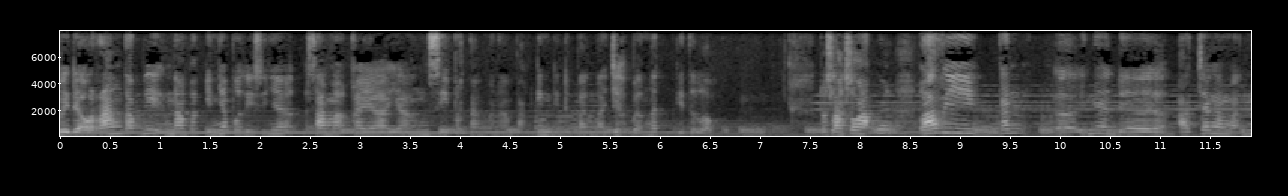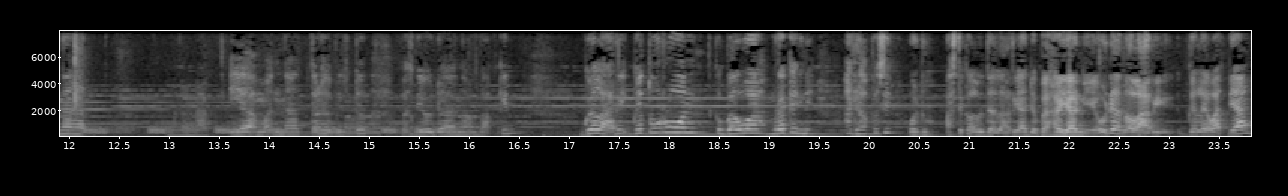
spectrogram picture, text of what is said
beda orang tapi nampakinnya posisinya sama kayak yang si pertama nampakin di depan wajah banget gitu loh. Terus langsung aku lari. Kan eh, ini ada Aceh sama Nat iya Nat terus habis itu pas dia udah nampakin gue lari gue turun ke bawah. Mereka gini ada apa sih? Waduh pasti kalau udah lari ada bahaya nih ya. Udah tuh lari gue lewat yang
